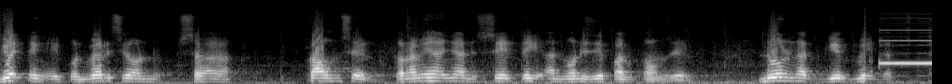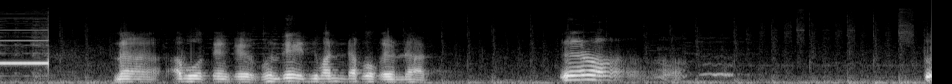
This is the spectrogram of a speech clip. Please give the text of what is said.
getting a conversion sa council. Karamihan yan, city and municipal council. Do not give me that na abutin kayo. Kundi, demanda ko kayong lahat. Pero, to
